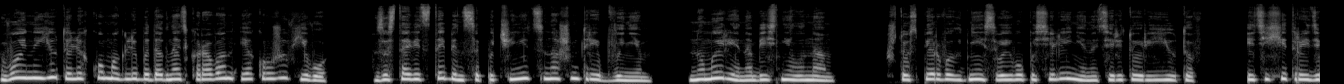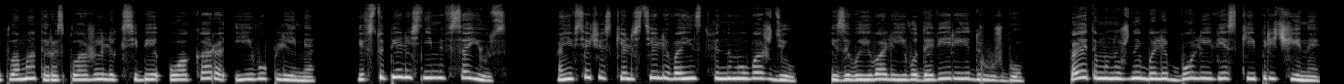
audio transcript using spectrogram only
Воины Юта легко могли бы догнать караван и, окружив его, заставить Стеббинса подчиниться нашим требованиям. Но Мэриан объяснила нам, что с первых дней своего поселения на территории ютов эти хитрые дипломаты расположили к себе Уакара и его племя и вступили с ними в союз. Они всячески льстили воинственному вождю и завоевали его доверие и дружбу. Поэтому нужны были более веские причины,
